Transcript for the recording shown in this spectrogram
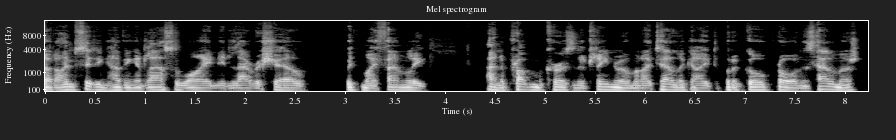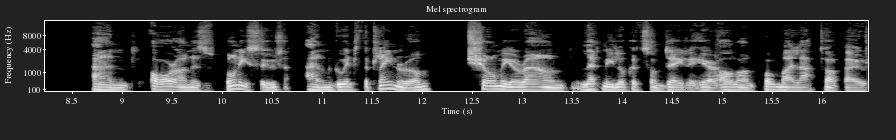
that I'm sitting having a glass of wine in La Rochelle with my family and a problem occurs in a clean room and I tell the guy to put a GoPro on his helmet and or on his bunny suit and go into the clean room, show me around, let me look at some data here. Hold on, pull my laptop out,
